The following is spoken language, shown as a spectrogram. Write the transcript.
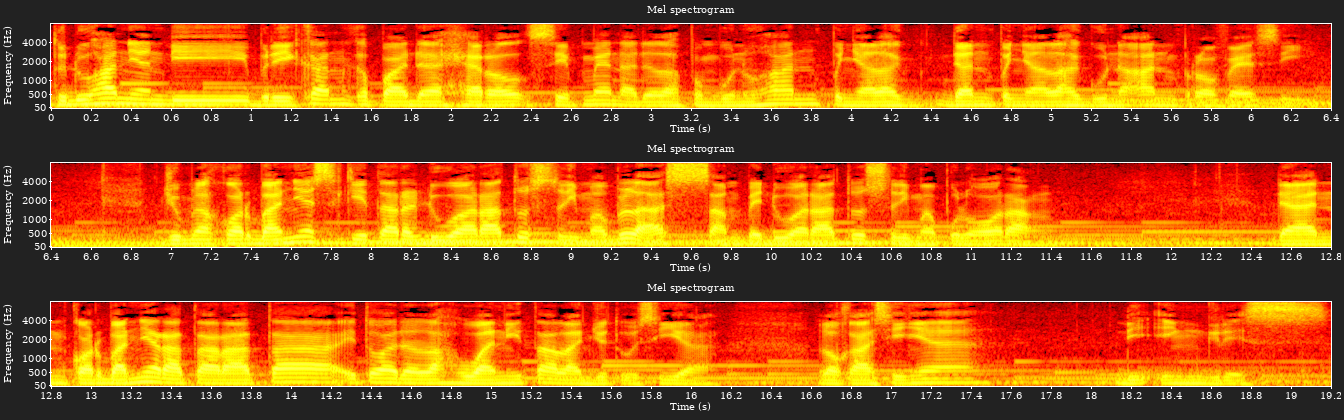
Tuduhan yang diberikan kepada Harold Shipman adalah pembunuhan penyalah dan penyalahgunaan profesi. Jumlah korbannya sekitar 215 sampai 250 orang. Dan korbannya rata-rata itu adalah wanita lanjut usia. Lokasinya di Inggris.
